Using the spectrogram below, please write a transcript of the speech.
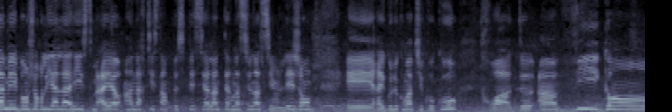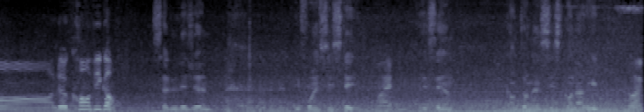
amis, bonjour les Allahis, un artiste un peu spécial international, c'est une légende. Et rigolez comme un petit coucou. 3, 2, 1, Vigan Le grand Vigan Salut les jeunes. Il faut insister. Ouais. Et un- quand on insiste qu'on arrive. Ouais.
